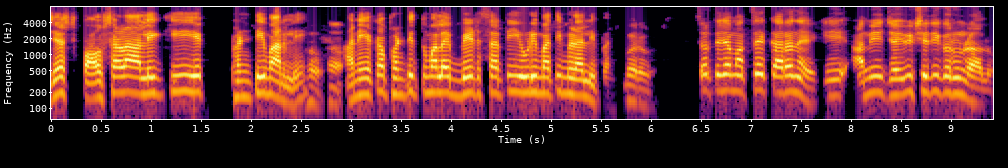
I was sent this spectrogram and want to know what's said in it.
जस्ट पावसाळा आले की एक फंटी मारली हो. आणि एका फंटीत तुम्हाला बेडसाठी एवढी माती मिळाली पण बरोबर सर त्याच्या मागचं एक कारण आहे की आम्ही जैविक शेती करून राहिलो.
